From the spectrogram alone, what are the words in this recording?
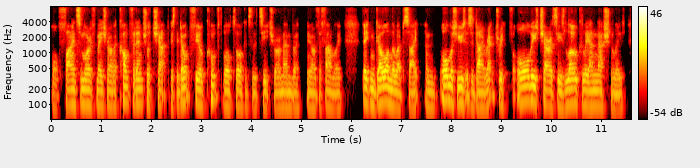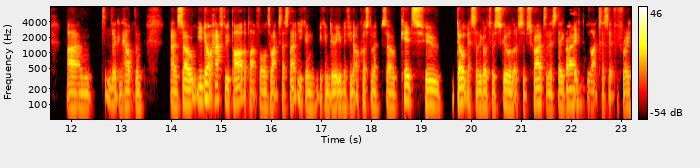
or find some more information or have a confidential chat because they don't feel comfortable talking to the teacher or a member, you know, of the family. They can go on the website and almost use it as a directory for all these charities locally and nationally um, that can help them. And so you don't have to be part of the platform to access that. You can you can do it even if you're not a customer. So kids who don't necessarily go to a school that have subscribed to this, they, they can access it for free.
